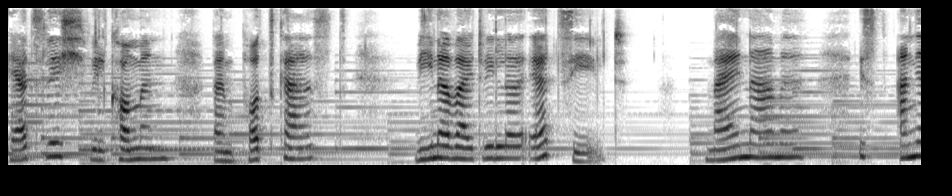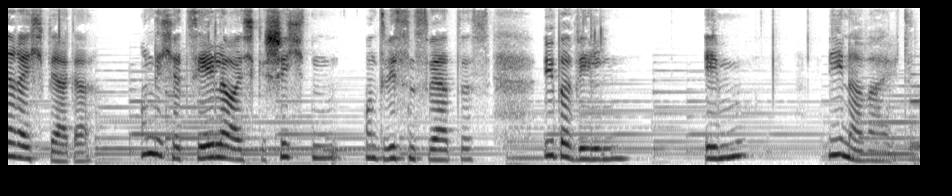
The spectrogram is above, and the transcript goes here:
Herzlich willkommen beim Podcast Wiener Waldvilla erzählt. Mein Name ist Anja Rechberger und ich erzähle euch Geschichten und Wissenswertes über Villen im Wienerwald.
